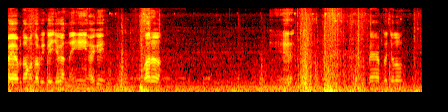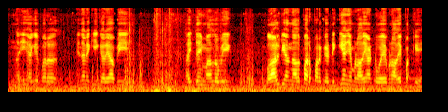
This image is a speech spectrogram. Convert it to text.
ਪੈਪ ਤਾਂ ਮਤਲਬ ਵੀ ਕਈ ਜਗ੍ਹਾ ਨਹੀਂ ਹੈਗੇ। ਪਰ ਪੈਪ ਤਾਂ ਚਲੋ ਨਹੀਂ ਹੈਗੇ, ਪਰ ਇਹਨਾਂ ਨੇ ਕੀ ਕਰਿਆ ਵੀ ਐਦਾਂ ਹੀ ਮੰਨ ਲਓ ਵੀ ਬਾਲਟੀਆਂ ਨਾਲ ਭਰ ਭਰ ਕੇ ਡਿੱਗੀਆਂ ਜਿਹੀਆਂ ਬਣਾ ਲਿਆ ਟੋਏ ਬਣਾ ਲਏ ਪੱਕੇ।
